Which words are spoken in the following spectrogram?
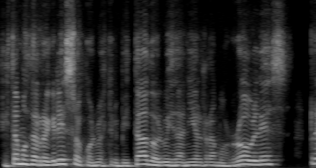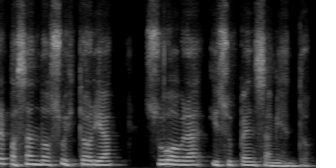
Estamos de regreso con nuestro invitado Luis Daniel Ramos Robles, repasando su historia, su obra y su pensamiento.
